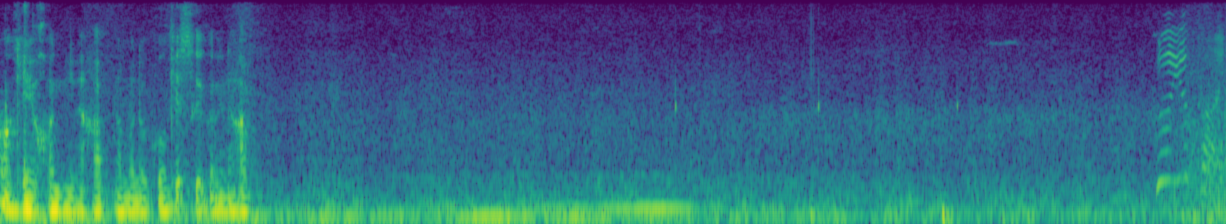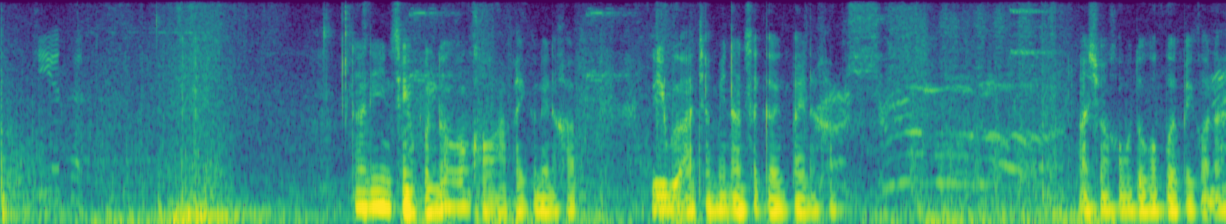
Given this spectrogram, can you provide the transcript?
โอเคคนนี้นะครับ เรามาดูโกเกสึกันเลยนะครับ ถ้าได้ยินเสียงฝนต้องต้องขออภัยกันด้วยนะครับ รีวิวอาจจะไม่นานสักเกินไปนะครับอาช่วงเข้าประตูก็เปิดไปก่อนนะ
